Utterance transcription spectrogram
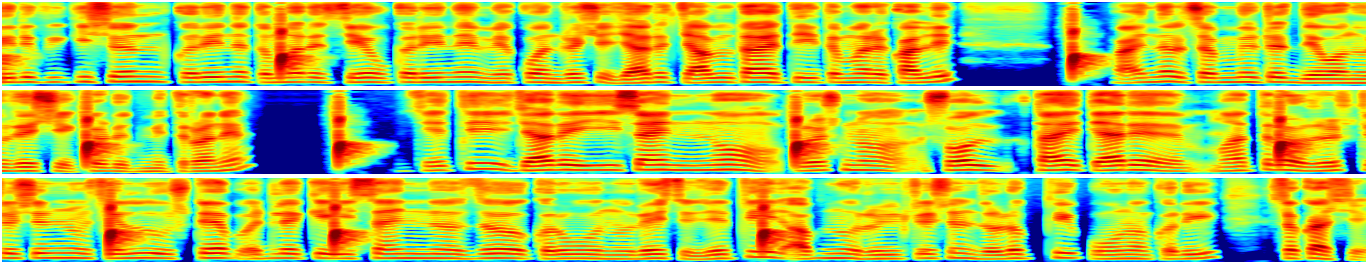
વેરિફિકેશન કરીને તમારે સેવ કરીને મેકવાનું રહેશે. જ્યારે ચાલુ થાય તે તમારે ખાલી ફાઇનલ સબમિટ જ દેવાનું રહેશે ખેડૂત મિત્રોને. જેથી જ્યારે ઈ સાઇનનો પ્રશ્ન સોલ્વ થાય ત્યારે માત્ર રજિસ્ટ્રેશનનું છેલ્લું સ્ટેપ એટલે કે ઈ સાઇન જ કરવાનું રહેશે. જેથી આપનું રજિસ્ટ્રેશન ઝડપથી પૂર્ણ કરી શકાશે.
